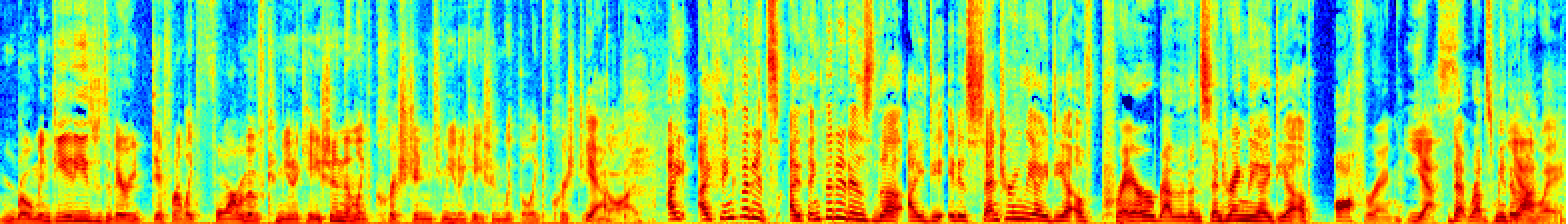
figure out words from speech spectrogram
roman deities was a very different like form of communication than like christian communication with the like christian Yeah. god I, I think that it's I think that it is the idea it is centering the idea of prayer rather than centering the idea of offering yes that rubs me the Yeah. wrong way.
